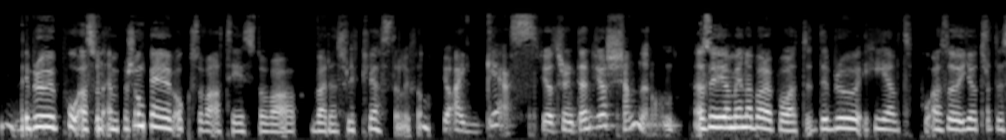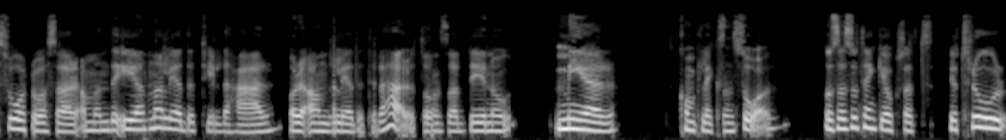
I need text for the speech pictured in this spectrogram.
det beror ju på, alltså en person kan ju också vara ateist och vara världens lyckligaste liksom. Ja, I guess. Jag tror inte att jag känner någon. Alltså jag menar bara på att det beror helt på, alltså jag tror att det är svårt att vara så här, ja men det ena leder till det här och det andra leder till det här, utan så det är nog mer komplext än så. Och sen så tänker jag också att jag tror,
